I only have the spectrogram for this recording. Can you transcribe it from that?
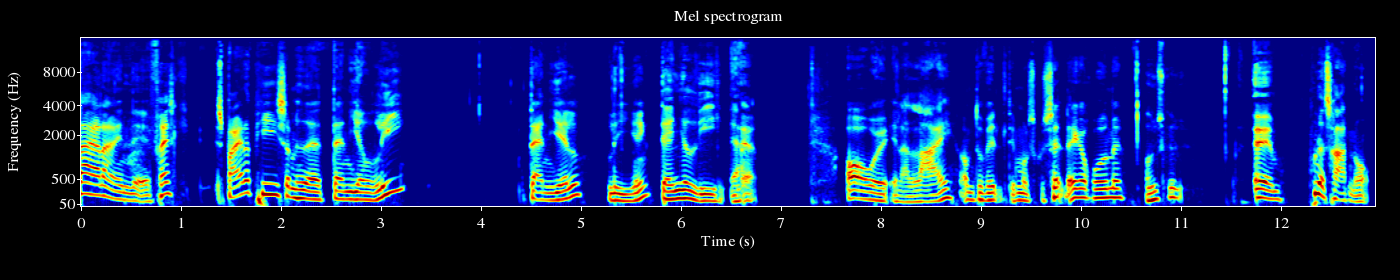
der er der en øh, frisk spejderpige, som hedder Danielle Lee. Danielle Lee, ikke? Daniel Lee. Ja. Ja. Og, øh, eller Lai, om du vil. Det må du sgu selv lægge råd med. Undskyld. Øhm, hun er 13 år,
